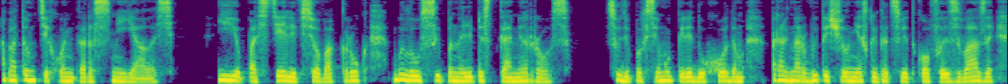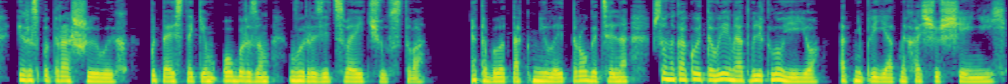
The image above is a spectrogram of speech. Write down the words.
А потом тихонько рассмеялась. Ее постели и все вокруг было усыпано лепестками роз. Судя по всему, перед уходом Рагнар вытащил несколько цветков из вазы и распотрошил их, пытаясь таким образом выразить свои чувства. Это было так мило и трогательно, что на какое-то время отвлекло ее от неприятных ощущений.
